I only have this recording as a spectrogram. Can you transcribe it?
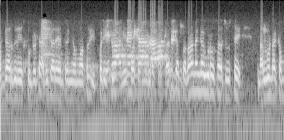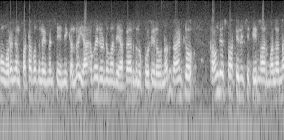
అభ్యర్థులు వేసుకుంటుంటే అధికార యంత్రాంగం మాత్రం ఇప్పటికే. ఇక ప్రధానంగా కూడా ఒకసారి చూస్తే నల్గొండ ఖమ్మం వరంగల్ పట్టభద్రుల ఎమ్మెల్సీ ఎన్నికల్లో యాభై రెండు మంది అభ్యర్థులు పోటీలో ఉన్నారు. దాంట్లో కాంగ్రెస్ పార్టీ నుంచి తీర్మార్ మల్లన్న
